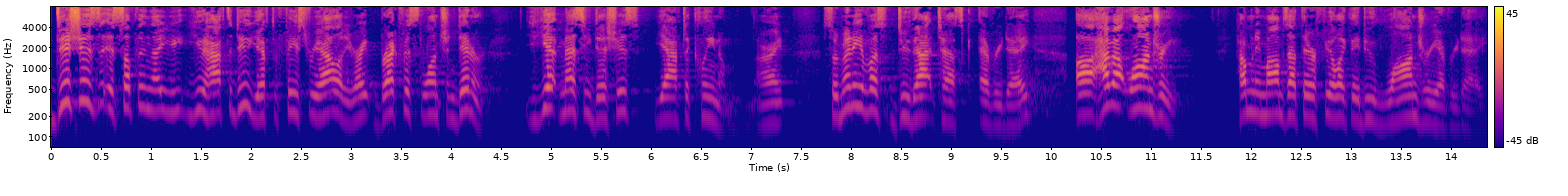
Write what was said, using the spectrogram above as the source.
dishes is something that you, you have to do. You have to face reality, right? Breakfast, lunch, and dinner. You get messy dishes, you have to clean them, all right? So, many of us do that task every day. Uh, how about laundry? How many moms out there feel like they do laundry every day?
